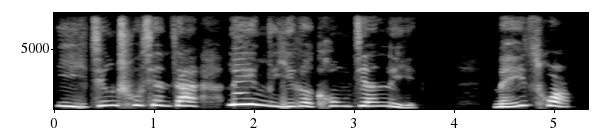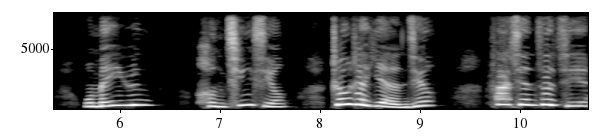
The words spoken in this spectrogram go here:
已经出现在另一个空间里。没错我没晕，很清醒，睁着眼睛，发现自己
